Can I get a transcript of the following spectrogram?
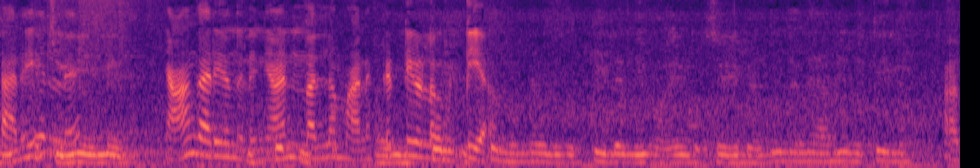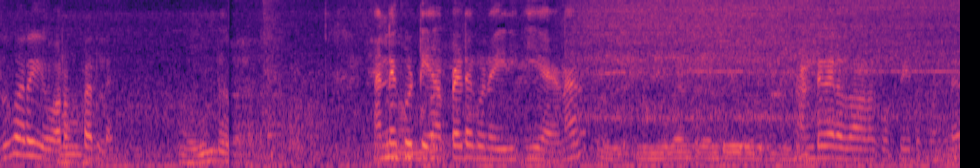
കരയല്ലേ? ഞാൻ കരയൊന്നുമില്ല. ഞാൻ നല്ല മനക്കെട്ടിയുള്ള കുട്ടിയാ. അത് പറയും ഉറപ്പല്ലേ? എന്നെ കുട്ടി അപ്പയുടെ കൂടെ ഇരിക്കുകയാണ്. രണ്ടുപേരും തവണ കുത്തിയിരിപ്പുണ്ട്.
